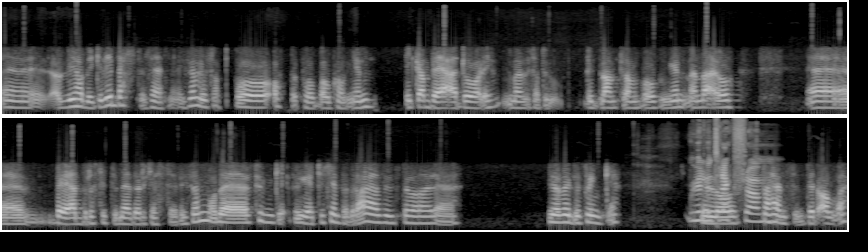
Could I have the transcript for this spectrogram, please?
eh, Vi hadde ikke de beste setene, liksom. Vi satt på, oppe på balkongen. Ikke at det er dårlig, men vi satt jo litt langt framme på balkongen. Men det er jo eh, bedre å sitte nede i orkesteret, liksom. Og det funger, fungerte kjempebra. Jeg syns det var eh, De var veldig flinke til å fram, ta hensyn til alle.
